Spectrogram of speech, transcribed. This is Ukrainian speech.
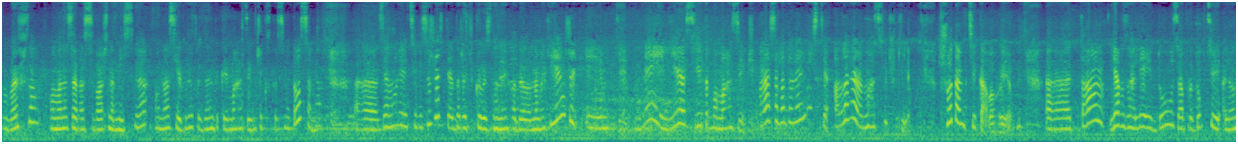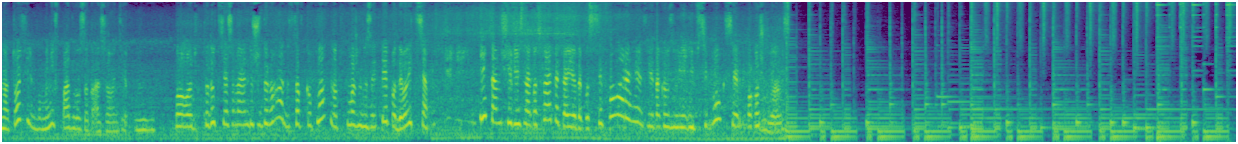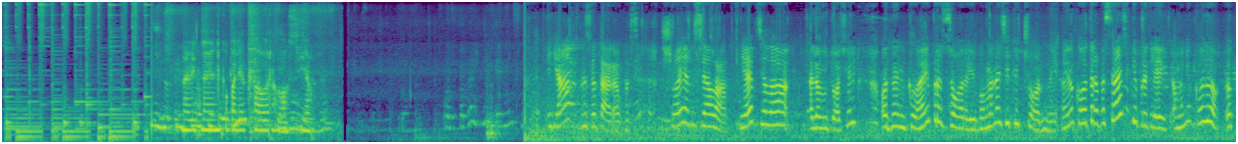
Вийшла. У мене зараз важна місія. У нас є тут один такий магазинчик з косметосом. Е, Займається візажист. Я, до речі, колись до неї ходила на макіяжі, і в неї є свій магазинчик. Вона сама до неї місті, але магазинчик є. Що там цікавого є? Е, Там я взагалі йду за продукцією Альона Тофіль, бо мені впадло заказувати. Бо продукція сама не дуже дорога, доставка платна, тут можна зайти, подивитися. І там ще різна косметика, є також Sephora, я так розумію, і в Сібоксі. Покажу зараз. Навіть новинка палітка Hourglass є. Я затарилась. Що я взяла? Я взяла Альону Тофіль, один клей прозорий, бо в мене тільки чорний. А інколи треба стразики приклеїти, а мені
